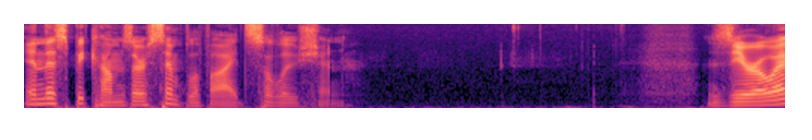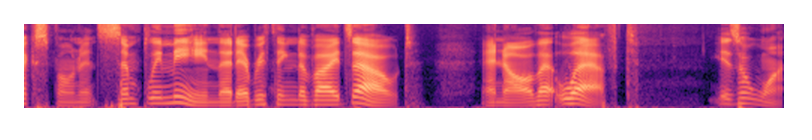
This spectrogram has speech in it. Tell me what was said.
And this becomes our simplified solution. Zero exponents simply mean that everything divides out, and all that left is a 1.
